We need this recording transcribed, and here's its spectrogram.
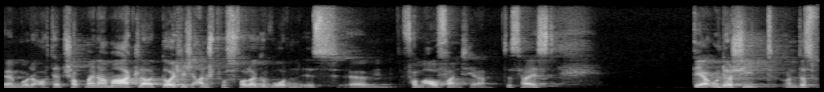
ähm, oder auch der Job meiner Makler deutlich anspruchsvoller geworden ist ähm, vom Aufwand her. Das heißt, der Unterschied, und das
